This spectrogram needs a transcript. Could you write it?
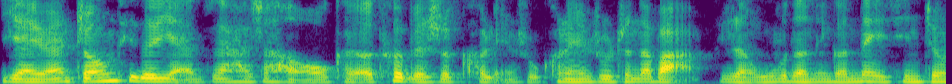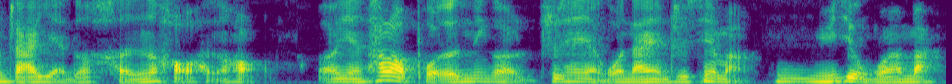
演员整体的演技还是很 OK 的，特别是柯林叔，柯林叔真的把人物的那个内心挣扎演得很好很好。呃，演他老婆的那个之前演过《难以置信》嘛，女警官吧。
